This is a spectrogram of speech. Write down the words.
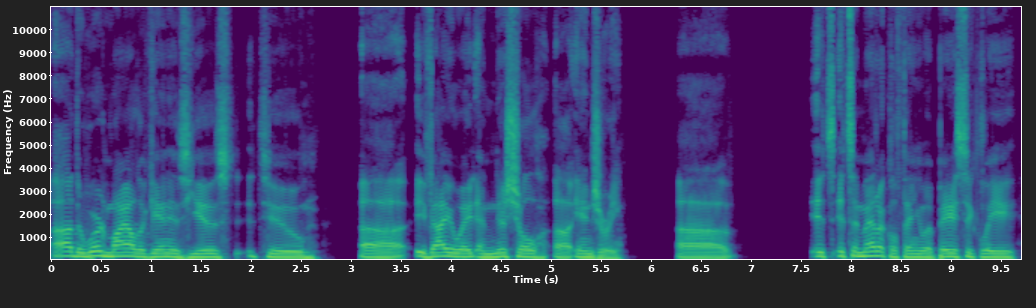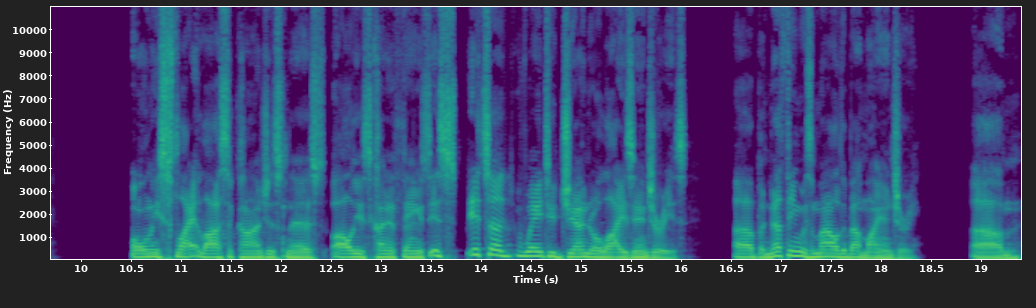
Uh, the word mild again is used to uh, evaluate initial uh, injury. Uh, it's it's a medical thing, but basically only slight loss of consciousness, all these kind of things. It's it's a way to generalize injuries, uh, but nothing was mild about my injury. Um,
